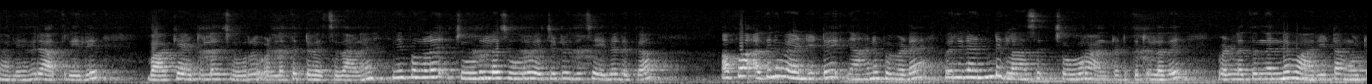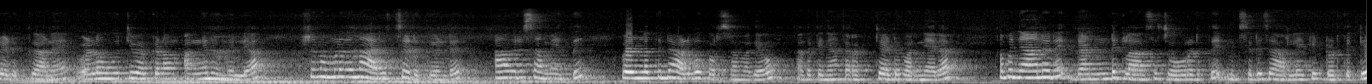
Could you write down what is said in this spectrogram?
തലേന്ന് രാത്രിയിൽ ബാക്കിയായിട്ടുള്ള ചോറ് വെള്ളത്തിട്ട് വെച്ചതാണ്. ഇനിയിപ്പോൾ നിങ്ങൾ ചൂടുള്ള ചോറ് വെച്ചിട്ട് ഇത് ചെയ്തെടുക്കാം. അപ്പോൾ അതിന് വേണ്ടിയിട്ട് ഞാനിപ്പോൾ ഇവിടെ ഒരു രണ്ട് ഗ്ലാസ് ചോറാണ് ട്ടോ എടുത്തിട്ടുള്ളത്. വെള്ളത്തിൽ നിന്ന് തന്നെ വാരിയിട്ട് അങ്ങോട്ട് എടുക്കുകയാണ്. വെള്ളം ഊറ്റി വെക്കണം അങ്ങനെയൊന്നുമില്ല. പക്ഷെ നമ്മളിതൊന്ന് അരച്ചെടുക്കുന്നുണ്ട്. ആ ഒരു സമയത്ത് വെള്ളത്തിന്റെ അളവ് കുറച്ചാൽ മതിയാവും. അതൊക്കെ ഞാൻ കറക്റ്റായിട്ട് പറഞ്ഞുതരാം. അപ്പോൾ ഞാനൊരു രണ്ട് ഗ്ലാസ് ചോറെടുത്ത് മിക്സഡ് ജാറിലേക്ക് ഇട്ട് കൊടുത്തിട്ട്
